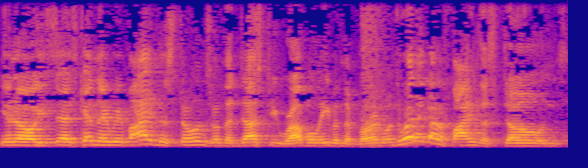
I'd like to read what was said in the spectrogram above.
You know, he says, can they revive the stones from the dusty rubble, even the burned ones? Where are they going to find the stones?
